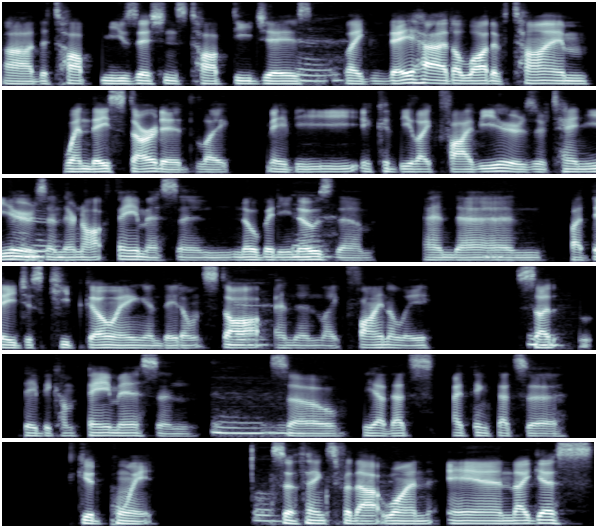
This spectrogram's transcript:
uh, the top musicians, top DJs, Yeah. like they had a lot of time when they started. Like maybe it could be like five years or 10 years Mhm. and they're not famous and nobody Yeah. knows them. And then, but they just keep going and they don't stop. And then, like, finally, so they become famous. And Mm. so, yeah, that's, I think that's a good point. Oh. So thanks for that one. And I guess,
